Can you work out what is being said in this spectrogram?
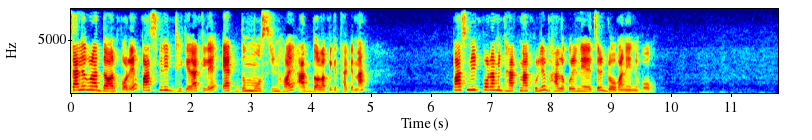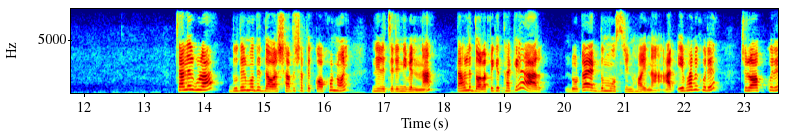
চালের গুঁড়া দেওয়ার পরে পাঁচ মিনিট ঢেকে রাখলে একদম মসৃণ হয় আর দলা পেকে থাকে না। পাঁচ মিনিট পর আমি ঢাকনা খুলে ভালো করে নেড়েচেড়ে ডো বানিয়ে নেব। চালের গুঁড়া দুধের মধ্যে দেওয়ার সাথে সাথে কখনোই নেড়েচেড়ে নেবেন না। তাহলে দলা পেকে থাকে আর ডোটা একদম মসৃণ হয় না। আর এভাবে করে চুলা অফ করে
